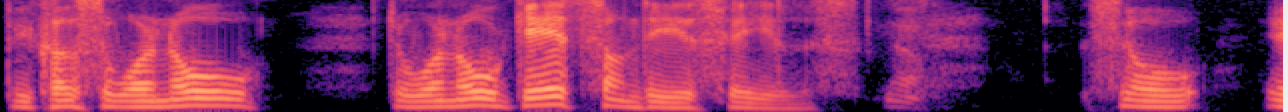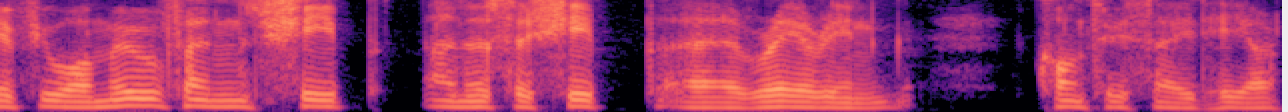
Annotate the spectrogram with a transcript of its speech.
because there were no there were no gates on these fields. No. So if you were moving sheep, and it's a sheep uh, rearing countryside here.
